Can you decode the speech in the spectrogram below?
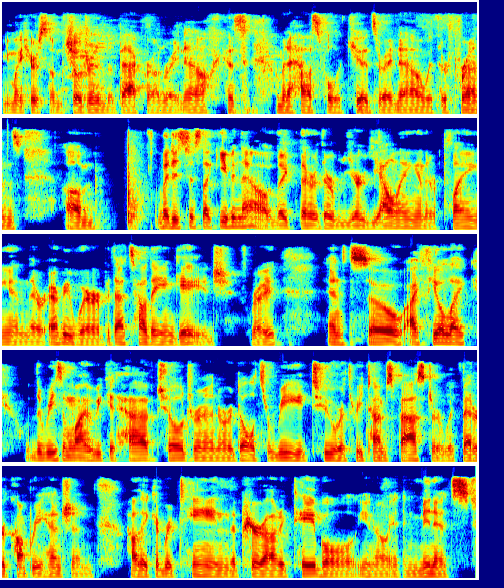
you might hear some children in the background right now because I'm in a house full of kids right now with their friends. Um, but it's just like even now, like they're they're you're yelling and they're playing and they're everywhere, but that's how they engage, right? And so I feel like the reason why we could have children or adults read two or three times faster with better comprehension, how they could retain the periodic table, you know, in minutes.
